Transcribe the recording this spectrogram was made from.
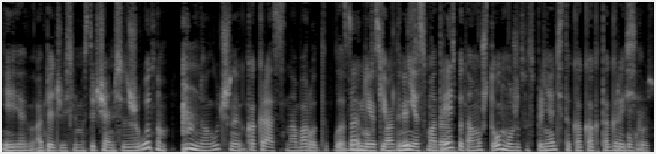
И опять же, если мы встречаемся с животным, лучше как раз наоборот в глаза не, ну, смотреть, не смотреть, да. потому что он может воспринять это как акт агрессии. Угрозу.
